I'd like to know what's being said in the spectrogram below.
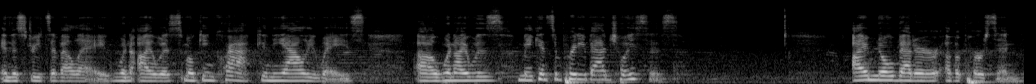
in the streets of LA, when I was smoking crack in the alleyways, uh, when I was making some pretty bad choices. I'm no better of a person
